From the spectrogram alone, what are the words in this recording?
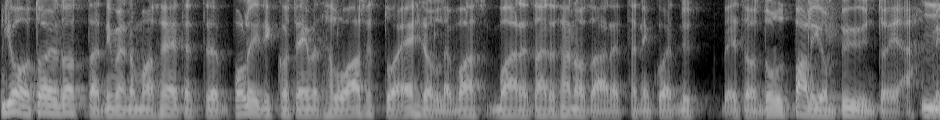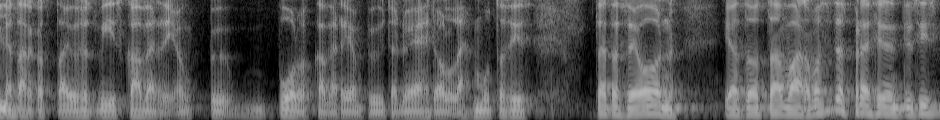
Joo, toi on totta, että nimenomaan se, että poliitikot eivät halua asettua ehdolle, vaan että aina sanotaan, että, niin kuin, että nyt että on tullut paljon pyyntöjä, mm. mikä tarkoittaa just, että viisi kaveri on, puoluekaveri on pyytänyt ehdolle. Mutta siis tätä se on. Ja tota, varmasti tässä presidentti, siis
